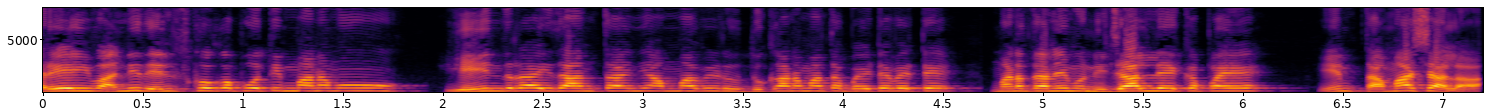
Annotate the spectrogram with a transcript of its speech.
అరే ఇవన్నీ తెలుసుకోకపోతే మనము ఏంద్రా ఇదంతా అని అమ్మ వీడు దుకాణం అంతా బయట పెట్టే? మన తనేమో నిజాలు లేకపోయే. ఏం తమాషాలా?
